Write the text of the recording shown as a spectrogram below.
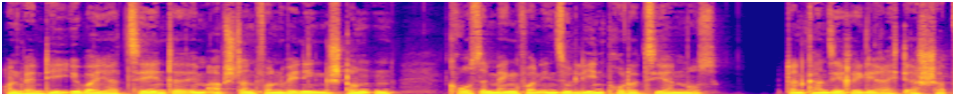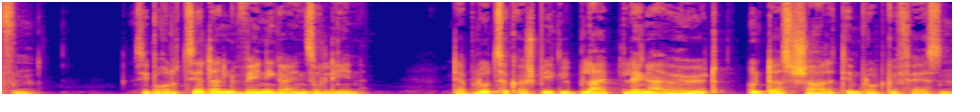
und wenn die über Jahrzehnte im Abstand von wenigen Stunden große Mengen von Insulin produzieren muss, dann kann sie regelrecht erschöpfen. Sie produziert dann weniger Insulin. Der Blutzuckerspiegel bleibt länger erhöht und das schadet den Blutgefäßen.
